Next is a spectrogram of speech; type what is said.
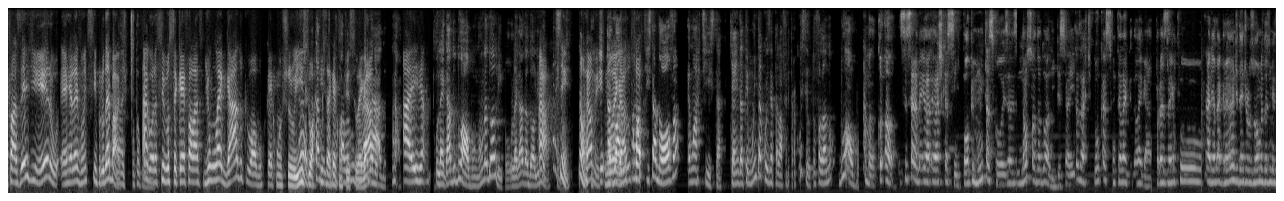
fazer dinheiro é relevante sim pro Não, debate. falando. Agora, se você quer falar de um legado que o álbum quer construir, É, se o artista quer construir esse do legado, Não, aí já. o legado do álbum, não da Dua Lipa. O legado da Dua Lipa é Ah, diferente. sim. Não, realmente, Porque no legado Lipa é uma só. artista nova, é um artista que ainda tem muita coisa pela frente pra conhecer. Eu tô falando do álbum. Ah, mano, ó, sinceramente, eu, eu acho que assim, pop muitas coisas, não só da Dua Lipa, isso aí, muitas artes, poucas são legado. Por exemplo, Ariana Grande, Dangerous Woman 2000,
